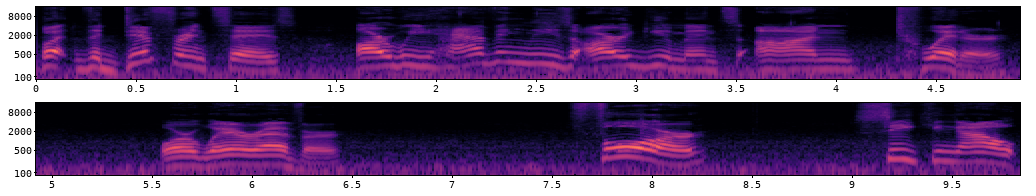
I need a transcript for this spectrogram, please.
But the difference is are we having these arguments on Twitter or wherever for seeking out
